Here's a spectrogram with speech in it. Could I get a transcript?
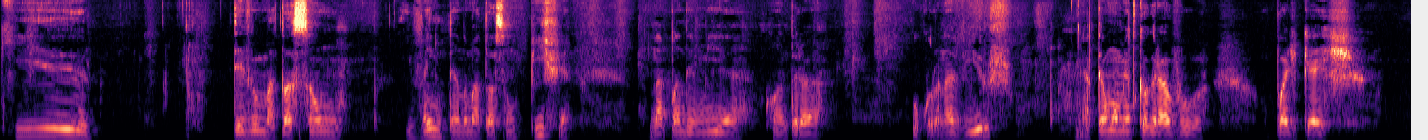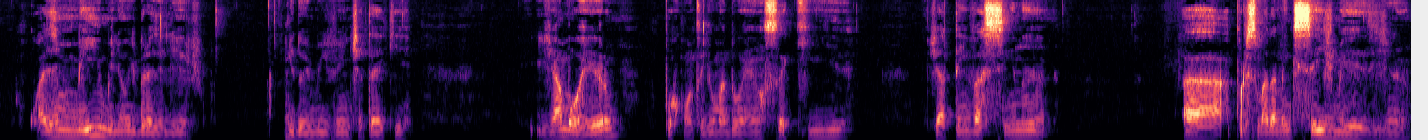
Que teve uma atuação e vem tendo uma atuação pífia na pandemia contra o coronavírus. Até o momento que eu gravo podcast, quase meio milhão de brasileiros de 2020 até aqui já morreram por conta de uma doença que já tem vacina há aproximadamente seis meses. Né?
